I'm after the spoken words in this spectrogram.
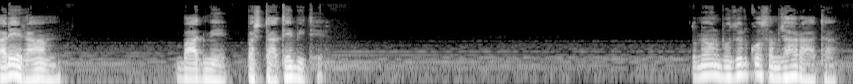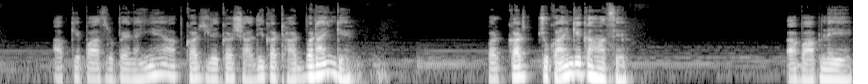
हरे राम बाद में पछताते भी थे। तो मैं उन बुज़ुर्ग को समझा रहा था, आपके पास रुपए नहीं है, आप कर्ज लेकर शादी का ठाट बनाएँगे। पर कर्ज चुकाएँगे कहाँ से? अब आपने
